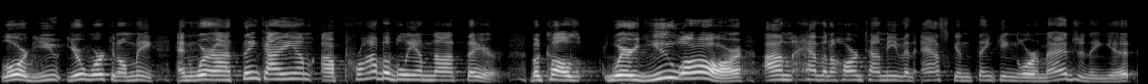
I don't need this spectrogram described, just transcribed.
Lord, you, you're working on me. And where I think I am, I probably am not there. Because where you are, I'm having a hard time even asking, thinking, or imagining it.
